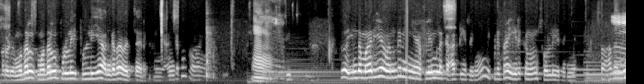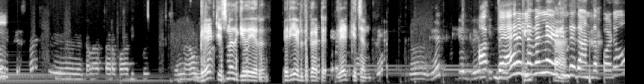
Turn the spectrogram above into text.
அவருடைய முதல் முதல் புள்ளி புள்ளியே அங்கதான் வச்சாரு. அங்கதான். ஸோ இந்த மாதிரியே வந்து நீங்க ஃபிலிம்ல காட்டிடுறீங்க. இப்படித்தான் இருக்கணும்னு சொல்லிடுறீங்க. ஸோ அதை கலாச்சார பாதிப்பு என்ன பெரிய எடுத்துக்காட்டு கிரேட் கிச்சன் வேற லெவல்ல இருந்தது அந்த படம்.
